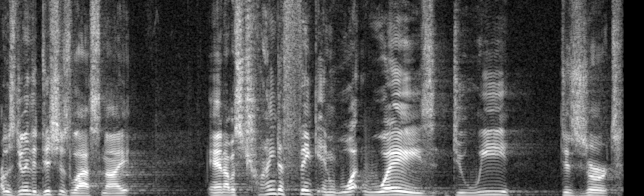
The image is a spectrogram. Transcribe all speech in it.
I was doing the dishes last night and I was trying to think in what ways do we desert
